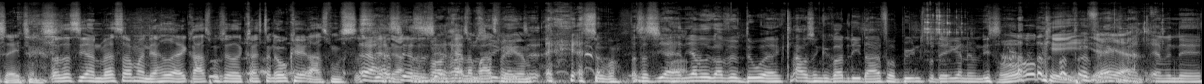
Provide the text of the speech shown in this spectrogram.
Satans. Og så siger han, hvad så, man? Jeg hedder ikke Rasmus, jeg hedder Christian. Okay, Rasmus. Så Ja, siger han han, siger- så så siger han Rasmus igen. Super. Og så siger han, jeg ved godt, hvem du er. Claus, han kan godt lide dig fra byens bodega, nemlig. Okay, perfekt, ja, ja. mand. Jamen, øh,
